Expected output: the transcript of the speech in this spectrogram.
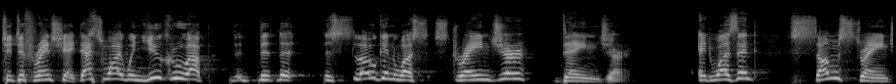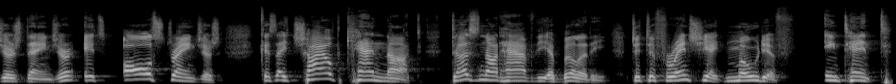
to differentiate. That's why when you grew up, the, the, the, the slogan was stranger danger. It wasn't some strangers danger, it's all strangers. Because a child cannot, does not have the ability to differentiate motive, intent.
